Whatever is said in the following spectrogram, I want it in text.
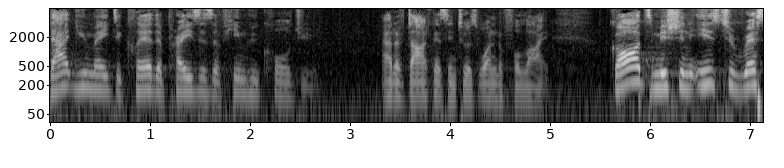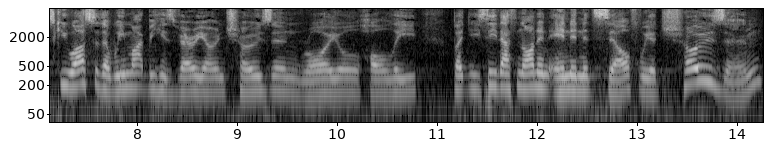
That you may declare the praises of him who called you out of darkness into his wonderful light. God's mission is to rescue us so that we might be his very own chosen, royal, holy. But you see, that's not an end in itself. We are chosen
